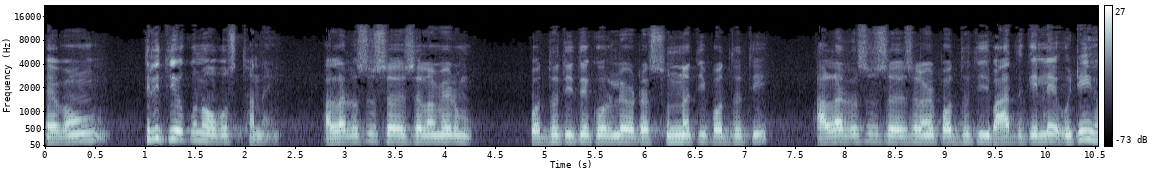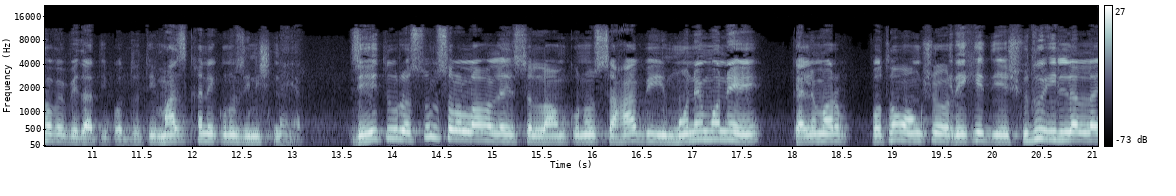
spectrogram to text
এবং তৃতীয় কোনো অবস্থা নাই। আল্লাহ রসুল সাল্লামের পদ্ধতিতে করলে ওটা সুন্নতি পদ্ধতি আল্লাহ রসুল সাল্লামের পদ্ধতি বাদ গেলে ওইটাই হবে বেদাতি পদ্ধতি মাঝখানে কোনো জিনিস নেই আর। যেহেতু রসুল সাল্লাহ আলাইসাল্লাম কোনো সাহাবি মনে মনে কালেমার প্রথম অংশ রেখে দিয়ে শুধু ইল্লাল্লাহ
